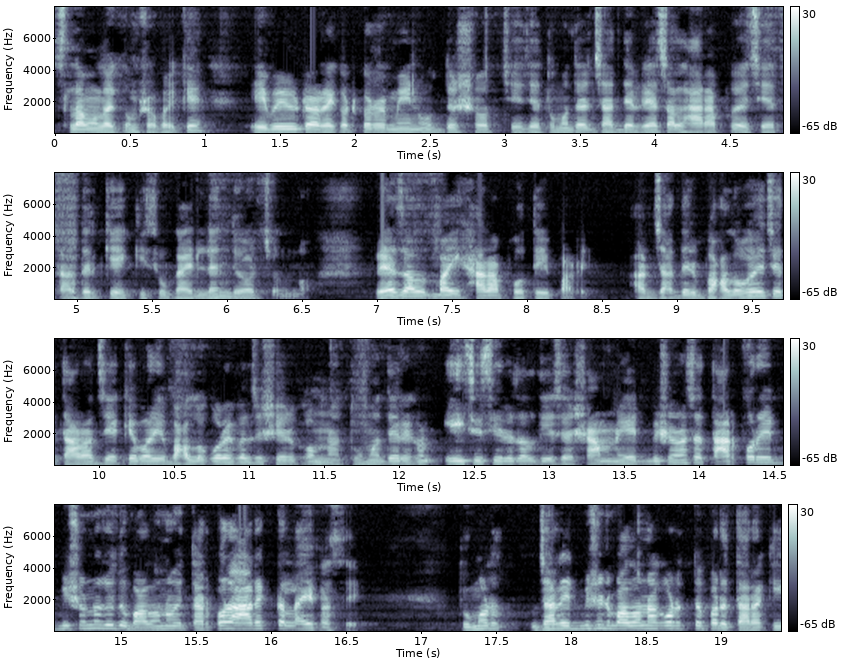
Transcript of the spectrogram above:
আসসালামু আলাইকুম সবাইকে। এই ভিডিওটা রেকর্ড করার মেইন উদ্দেশ্য হচ্ছে যে, তোমাদের যাদের রেজাল্ট খারাপ হয়েছে, তাদেরকে কিছু গাইডলাইন দেওয়ার জন্য। রেজাল্ট বাই খারাপ হতেই পারে। আর যাদের ভালো হয়েছে, তারা যে একেবারে ভালো করে ফেলছে, সেরকম না। তোমাদের এখন এইচএসি রেজাল্ট দিয়েছে, সামনে এডমিশন আছে, তারপর এডমিশনও যদি ভালো না হয়, তারপরে আরেকটা লাইফ আছে। তোমার যারা এডমিশন ভালো না করতে পারে, তারা কি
